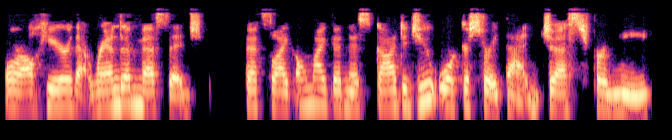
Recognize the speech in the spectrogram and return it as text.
or I'll hear that random message that's like, Oh my goodness, God, did you orchestrate that just for me?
